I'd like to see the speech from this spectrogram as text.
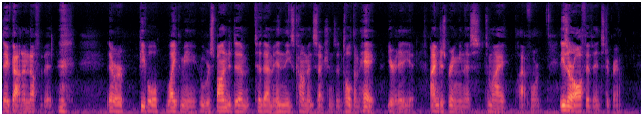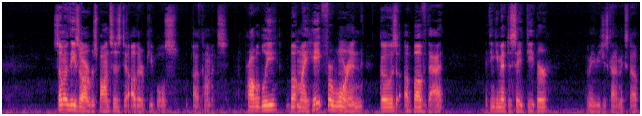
They've gotten enough of it. there were people like me who responded to them, to them in these comment sections and told them, hey, you're an idiot. I'm just bringing this to my platform. These are off of Instagram. Some of these are responses to other people's uh, comments. Probably, but my hate for Warren goes above that. I think he meant to say deeper, but maybe he just got it mixed up.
